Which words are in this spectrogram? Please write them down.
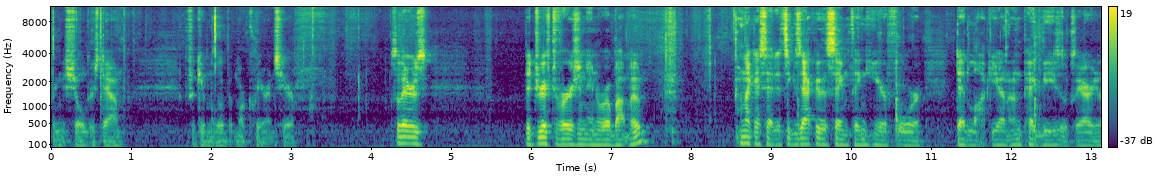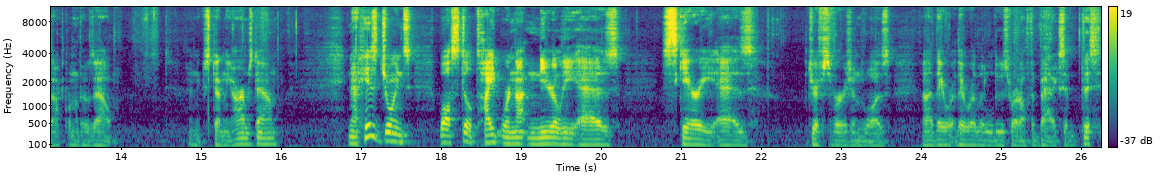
Bring the shoulders down, which will give him a little bit more clearance here. So there's the drift version in robot mode. And like I said, it's exactly the same thing here for deadlock. You gotta unpeg these. It looks like I already knocked one of those out. And extend the arms down. Now his joints, while still tight, were not nearly as scary as Drift's version was. Uh, they were they were a little loose right off the bat. Except this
